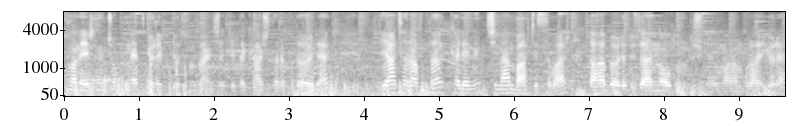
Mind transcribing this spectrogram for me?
Tuna Nehri'ni çok net görebiliyorsunuz aynı şekilde. Karşı tarafı da öyle. Diğer tarafta kalenin çimen bahçesi var. Daha böyle düzenli olduğunu düşünüyorum bana buraya göre.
